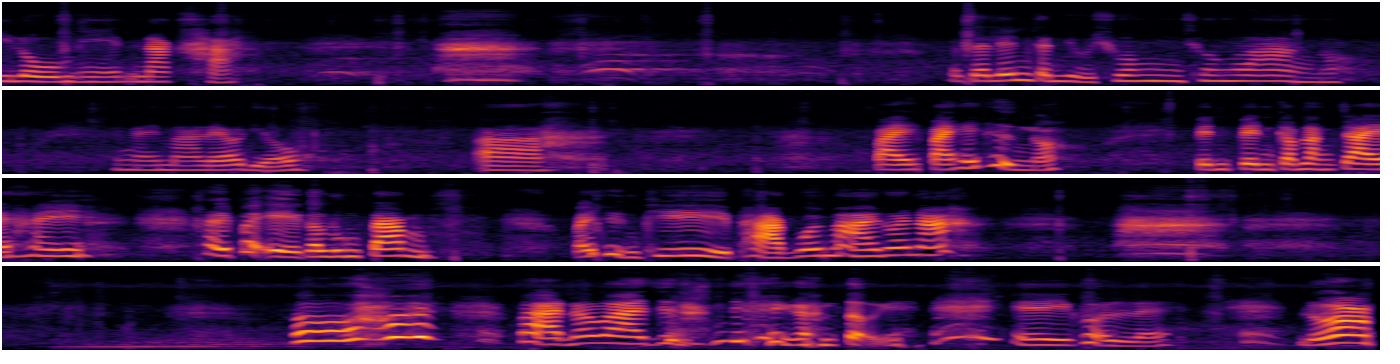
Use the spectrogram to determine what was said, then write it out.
กิโลเมตรนะคะ เราจะเล่นกันอยู่ช่วงช่วงล่างเนาะยังไงมาแล้วเดี๋ยวอ่าไปไปให้ถึงเนาะเป็นเป็นกำลังใจให้ให้ป้าเอกกับลุงตั้มไปถึงที่ผากกล้วยไม้ด้วยนะโอ้ยผ่านมามาจนจะถึงน้ำตกเอ้ยคนเลยลุง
